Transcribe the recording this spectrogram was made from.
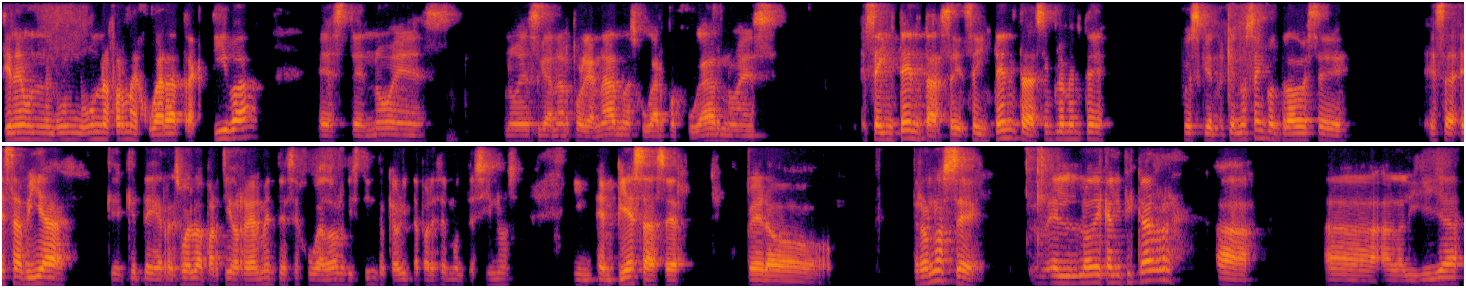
Tiene una forma de jugar atractiva, este, no es, no es ganar por ganar, no es jugar por jugar, no es... Se intenta, se, intenta, simplemente pues que, no se ha encontrado ese, esa, vía que, te resuelva partido realmente ese jugador distinto que ahorita parece Montesinos y empieza a ser. Pero, pero no sé, lo de calificar a, a, la liguilla,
